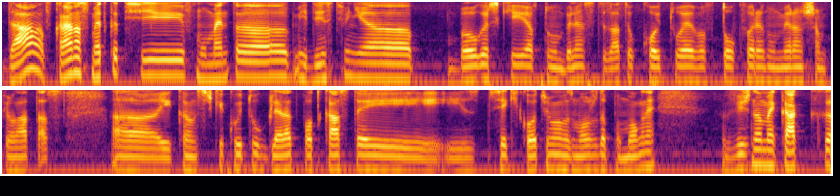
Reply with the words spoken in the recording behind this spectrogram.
Да, в крайна сметка ти си в момента единствения български автомобилен състезател, който е в толкова реномиран шампионат. Аз а, и към всички, които гледат подкаста и, и всеки, който има възможност да помогне, виждаме как а,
